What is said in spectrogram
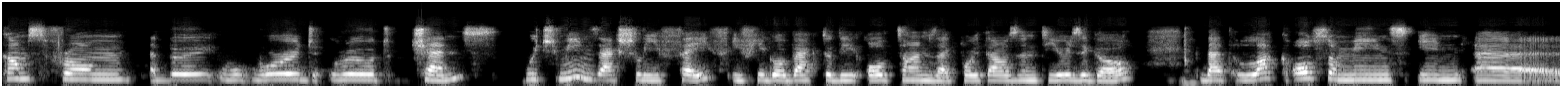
comes from the word root chance, which means actually faith. If you go back to the old times, like 4,000 years ago, that luck also means in uh,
